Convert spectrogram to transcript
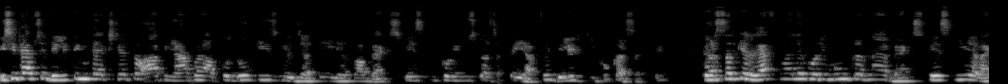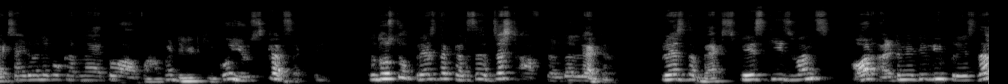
इसी टाइप से डिलीटिंग टेक्स्ट है तो आप यहाँ पर आपको दो कीज मिल जाती है या तो आप बैक स्पेस की को यूज़ कर सकते हैं या फिर डिलीट की को कर सकते हैं। कर्सर के लेफ़्ट वाले को रिमूव करना है बैक स्पेस की या राइट साइड वाले को करना है तो आप वहाँ पर डिलीट की को यूज़ कर सकते हैं। तो दोस्तों press the cursor just after the letter press the back space keys once और अल्टरनेटिवली प्रेस द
